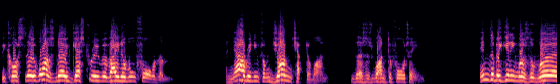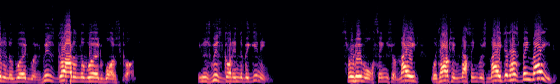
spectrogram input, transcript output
because there was no guest room available for them. And now reading from John chapter 1, verses 1 to 14. In the beginning was the Word, and the Word was with God, and the Word was God. He was with God in the beginning. Through him all things were made. Without him nothing was made that has been made.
